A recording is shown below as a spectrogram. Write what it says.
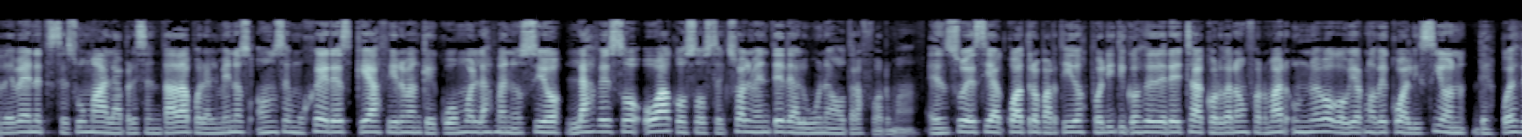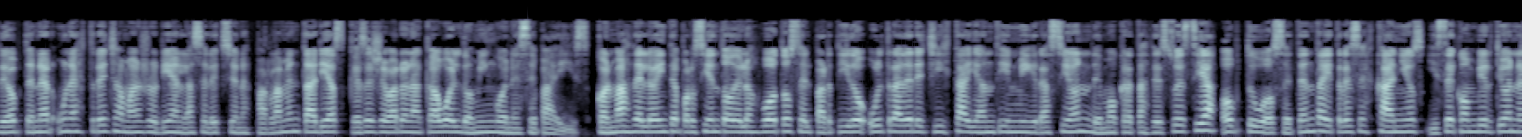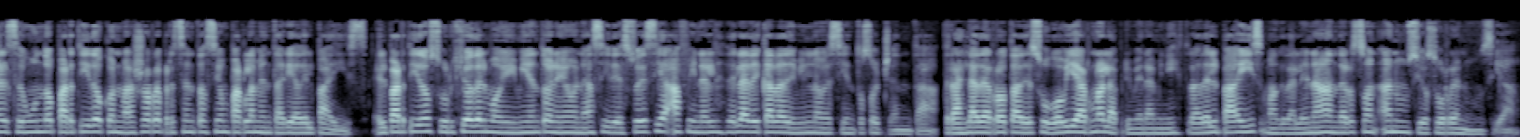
de Bennett se suma a la presentada por al menos 11 mujeres que afirman que Cuomo las manoseó, las besó o acosó sexualmente de alguna otra forma. En Suecia, cuatro partidos políticos de derecha acordaron formar un nuevo gobierno de coalición después de obtener una estrecha mayoría en las elecciones parlamentarias que se llevaron a cabo el domingo en ese país. Con más del 20% de los votos, el partido ultraderechista y antiinmigración Demócratas de Suecia obtuvo 73 escaños y se convirtió en el segundo partido con mayor representación parlamentaria del país. El partido surgió del movimiento neonazi de Suecia a finales de la década de 1980. Tras la derrota de su gobierno, la primera ministra del país, Magdalena Andersson, anunció su renuncia.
